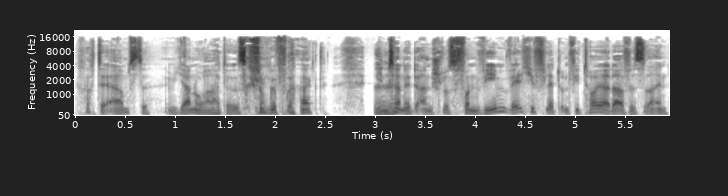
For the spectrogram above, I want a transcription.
ach der Ärmste, im Januar hat er das schon gefragt. Internetanschluss, von wem, welche Flat und wie teuer darf es sein?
